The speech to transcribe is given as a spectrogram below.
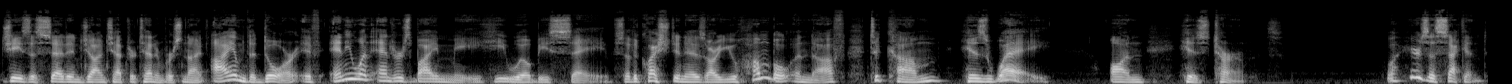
Jesus said in John chapter 10 and verse 9, I am the door. If anyone enters by me, he will be saved. So the question is, are you humble enough to come his way on his terms? Well, here's a second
